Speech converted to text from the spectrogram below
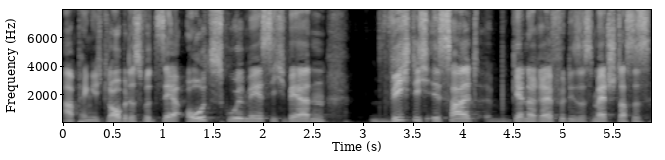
abhängig. Ich glaube, das wird sehr oldschool-mäßig werden wichtig ist halt generell für dieses Match, dass es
